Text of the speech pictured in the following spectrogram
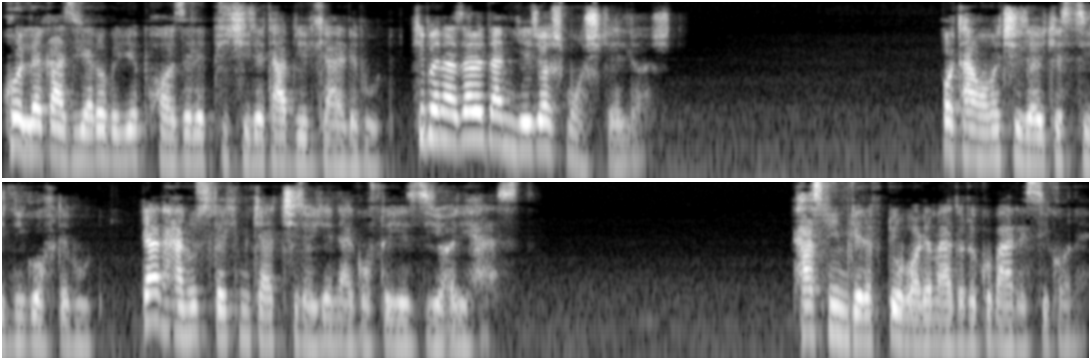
کل قضیه رو به یه پازل پیچیده تبدیل کرده بود که به نظر دن یه جاش مشکل داشت. با تمام چیزهایی که سیدنی گفته بود دن هنوز فکر می‌کرد چیزهای نگفته زیادی هست. تصمیم گرفت دوباره مدارک رو بررسی کنه.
